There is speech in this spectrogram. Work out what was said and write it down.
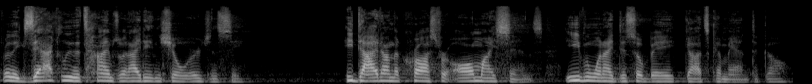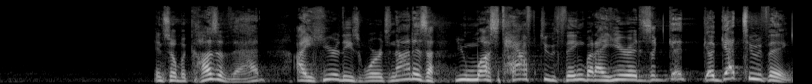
for exactly the times when I didn't show urgency. He died on the cross for all my sins, even when I disobey God's command to go. And so, because of that, I hear these words not as a you must have to thing, but I hear it as a get, a get to thing.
